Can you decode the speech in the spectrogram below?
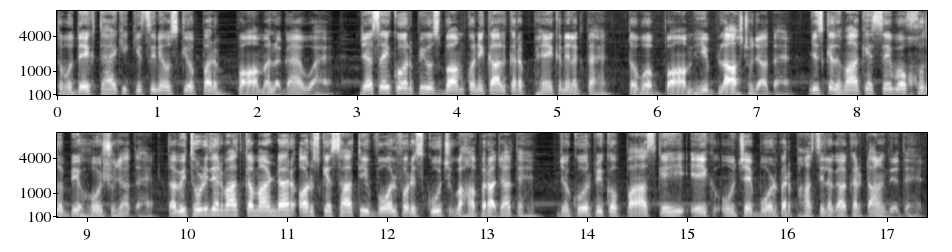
तो वो देखता है कि किसी ने उसके ऊपर बॉम्ब लगाया हुआ है। जैसे ही कोरपी उस बॉम्ब को निकालकर फेंकने लगता है तो वो बॉम्ब ही ब्लास्ट हो जाता है, जिसके धमाके से वो खुद बेहोश हो जाता है। तभी थोड़ी देर बाद कमांडर और उसके साथी वोल्फ और स्कूच वहाँ पर आ जाते हैं, जो कोरपी को पास के ही एक ऊँचे बोर्ड पर फांसी लगाकर टांग देते हैं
